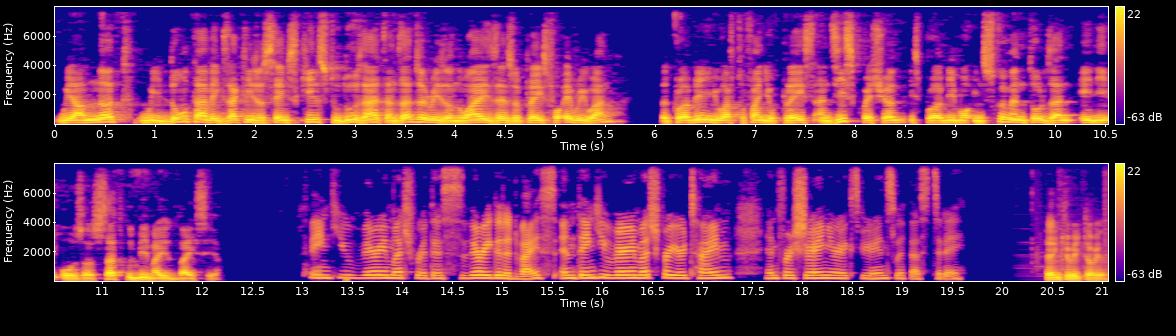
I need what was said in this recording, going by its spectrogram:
We are not, we don't have exactly the same skills to do that. And that's the reason why there's a place for everyone. But probably you have to find your place. And this question is probably more instrumental than any others. That would be my advice here. Thank you very much for this very good advice. And thank you very much for your time and for sharing your experience with us today. Thank you, Victoria.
